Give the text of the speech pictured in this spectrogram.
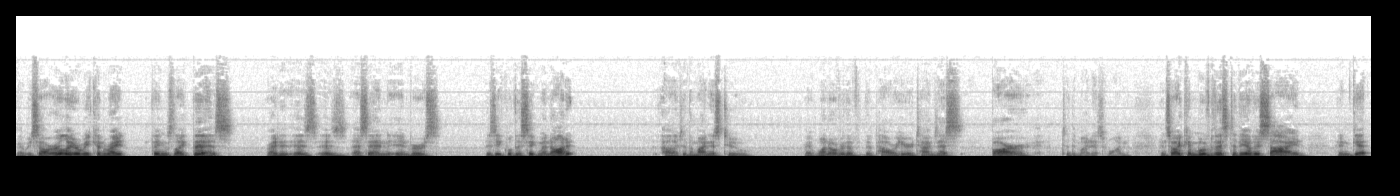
Right, we saw earlier we can write things like this, right, as, as Sn inverse is equal to sigma naught uh, to the minus 2, right, 1 over the, the power here times S bar to the minus 1. And so I can move this to the other side and get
